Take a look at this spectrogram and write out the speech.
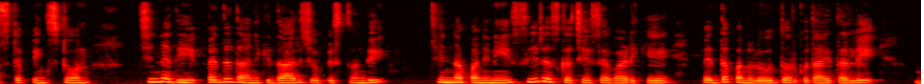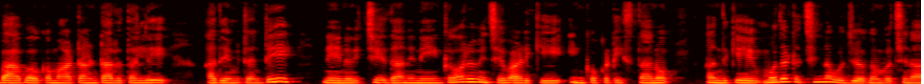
స్టెప్పింగ్ స్టోన్. చిన్నది పెద్దదానికి దారి చూపిస్తుంది. చిన్న పనిని సీరియస్గా చేసేవాడికే పెద్ద పనులు దొరుకుతాయి తల్లి. బాబా ఒక మాట అంటారు తల్లి. అదేమిటంటే నేను ఇచ్చే దానిని గౌరవించేవాడికి ఇంకొకటి ఇస్తాను. అందుకే మొదట చిన్న ఉద్యోగం వచ్చినా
